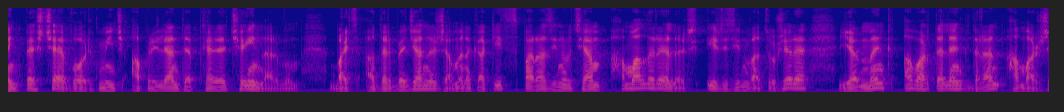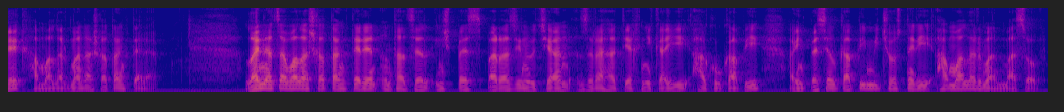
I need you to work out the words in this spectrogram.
այնպես չէ, որ մինչ ապրիլյան դեպքերը չէին արվում, բայց Ադրբեջանը ժամանակակից սպառազինությամբ համալրել էր իր զինված ուժերը եւ մենք ավարտել ենք դրան համարժեք համալրման աշխատանքները։ Լայնածավալ աշխատանքներ են ընթացել ինչպես սպառազինության, զրահատեխնիկայի, հակուկապի, այնպես էլ կապի միջոցների համալրման մասով։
